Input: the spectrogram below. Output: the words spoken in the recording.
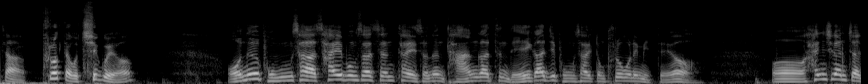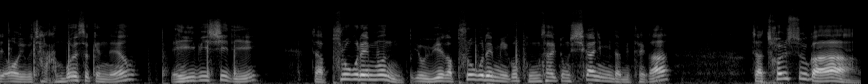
자, 풀었다고 치고요. 어느 봉사 사회봉사센터에서는 다음과 같은 네 가지 봉사활동 프로그램이 있대요. 어, 1시간짜리 어, 이거 잘 안 보였었겠네요. A, B, C, D. 자, 프로그램은 요 위에가 프로그램이고 봉사활동 시간입니다. 밑에가. 자, 철수가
